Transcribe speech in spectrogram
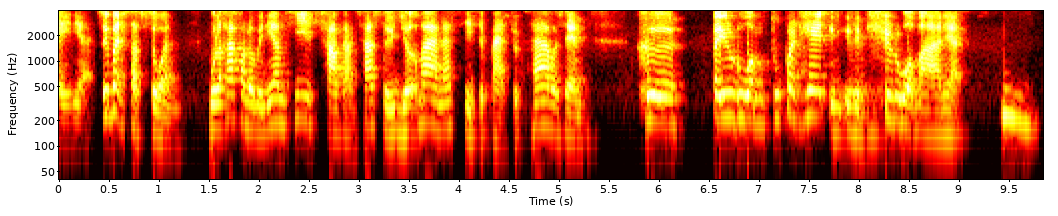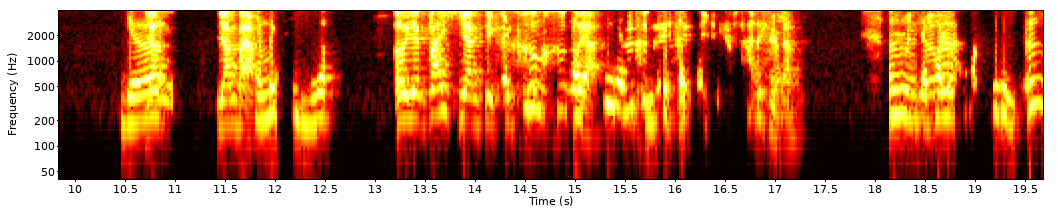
ยเนี่ยซึ่งเป็นสัดส่วนมูลค่าคอนโดมิเนียมที่ชาวต่างชาติซื้อเยอะมากนะสี่สิบแปดจุดห้าเปอร์เซ็นคือไปรวมทุกประเทศอื่น ๆ ที่รวมมาเนี่ยเยอะยังยังแบบยังไม่ถึงแบบเออยังใกล้เคียงจริงคือครึ่งครึ่งเลยอะครึ่งครึ่งประเทศจีนกับชาติอื่นนะเออแต่พอลงไม่ถึงครึ่ง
